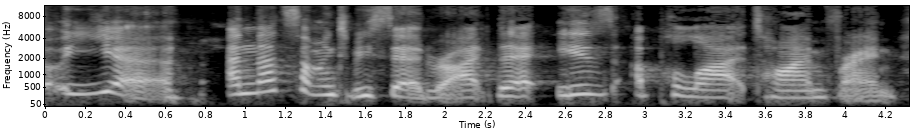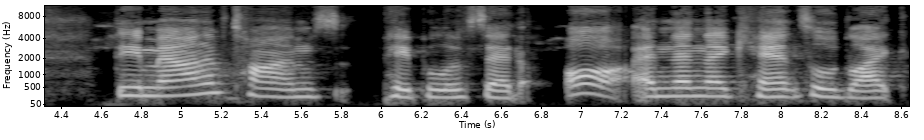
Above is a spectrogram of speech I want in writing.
Uh, yeah, and that's something to be said, right? There is a polite time frame. The amount of times people have said, "Oh," and then they cancelled like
